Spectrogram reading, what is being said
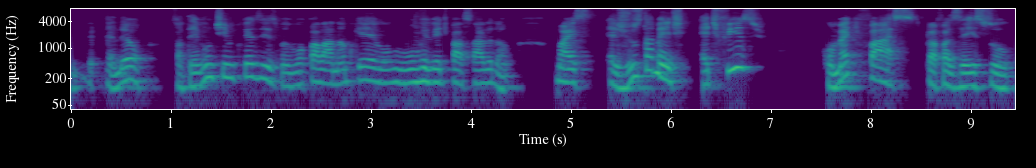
Entendeu? Só teve um time que fez isso, mas não vou falar não, porque eu não vou viver de passado, não. Mas é justamente, é difícil. Como é que faz para fazer isso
